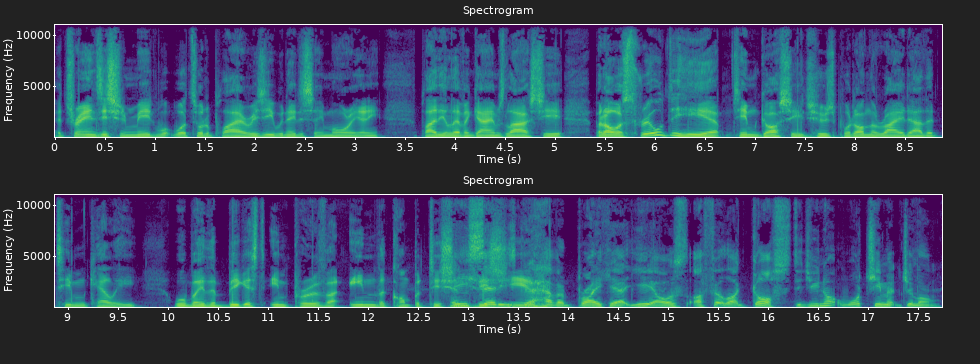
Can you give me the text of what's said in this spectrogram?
a transition mid? What, what sort of player is he? We need to see more. He only played the 11 games last year. But I was thrilled to hear Tim Gossage, who's put on the radar that Tim Kelly will be the biggest improver in the competition He this said he's year. going to have a breakout year. I was, I felt like Goss. Did you not watch him at Geelong?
